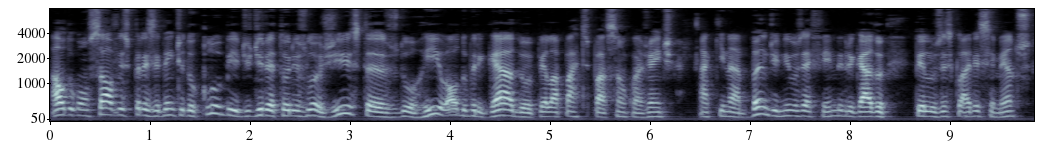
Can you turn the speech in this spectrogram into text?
Aldo Gonçalves, presidente do Clube de Diretores Logistas do Rio. Aldo, obrigado pela participação com a gente aqui na Band News FM. Obrigado pelos esclarecimentos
